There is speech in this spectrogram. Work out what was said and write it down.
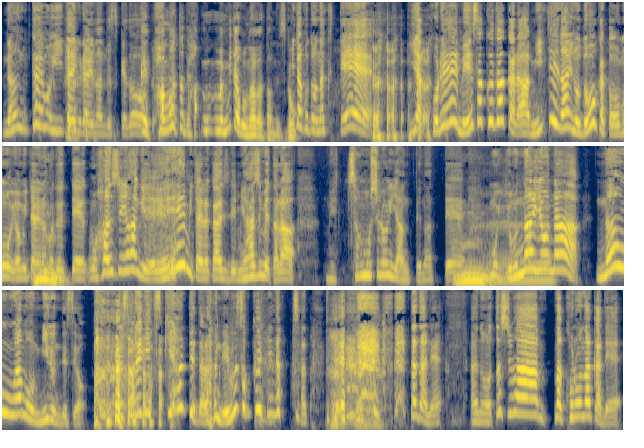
何回も言いたいぐらいなんですけど。えハマったっては、ま、見たことなかったんですか？見たことなくていやこれ名作だから見てないのどうかと思うよみたいなこと言って、もう半信半疑でええー、みたいな感じで見始めたらめっちゃ面白いやんってなって、うん。もう夜な夜な何話も見るんですよ。でそれに付き合ってたら 寝不足になっちゃって。ただねあの私は、まあ、コロナ禍で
